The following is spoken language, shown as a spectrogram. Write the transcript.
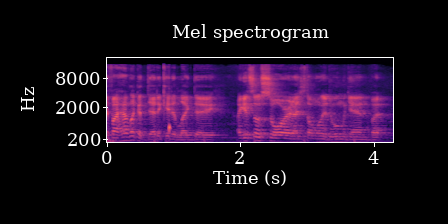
if I have like a dedicated leg day, I get so sore and I just don't want to do them again. But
